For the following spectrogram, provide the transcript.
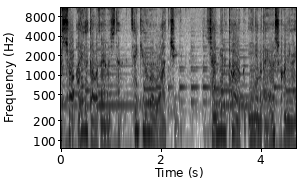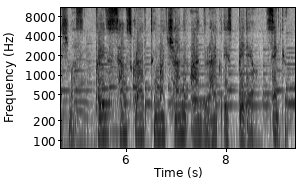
ご視聴ありがとうございました。Thank you for watching. チャンネル登録、いいねボタンよろしくお願いします。Please subscribe to my channel and like this video. Thank you.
